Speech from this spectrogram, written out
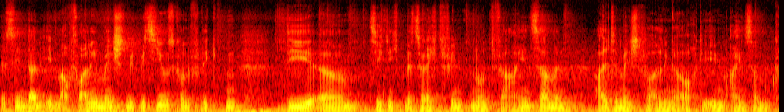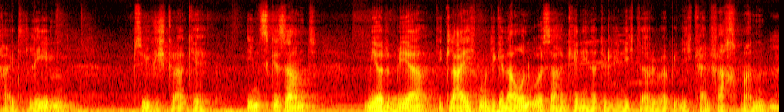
Es sind dann eben auch vor allem Menschen mit Beziehungskonflikten, die ähm, sich nicht mehr zurechtfinden und vereinsamen. Alte Menschen vor allen Dingen auch, die in Einsamkeit leben, psychisch Kranke insgesamt mehr oder mehr die gleichen und die genauen Ursachen kenne ich natürlich nicht, darüber bin ich kein Fachmann. Mhm.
